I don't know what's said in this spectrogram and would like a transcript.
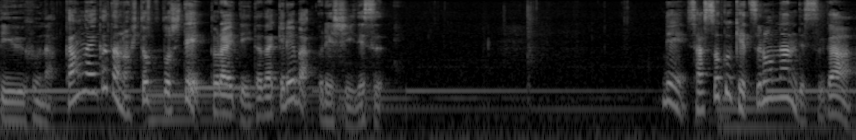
ていう風な考え方の一つとして捉えていただければ嬉しいですで早速結論なんですが、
